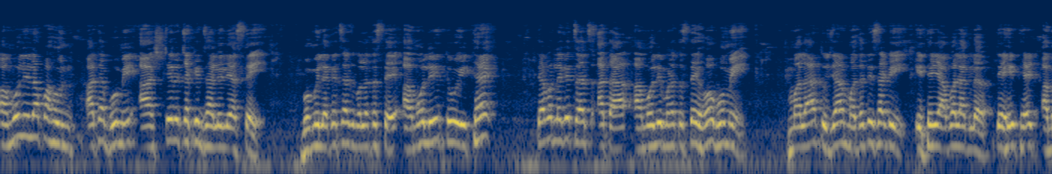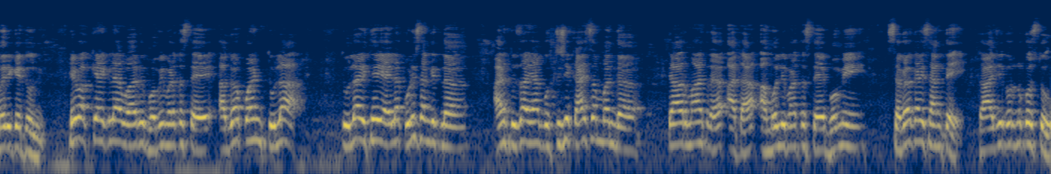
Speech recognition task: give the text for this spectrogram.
अमोलीला पाहून आता भूमी आश्चर्यचकित झालेली असते. भूमी लगेचच बोलत असते अमोली तू इथे? त्यावर लगेचच आता अमोली म्हणत असते हो भूमी मला तुझ्या मदतीसाठी इथे यावं लागलं. तेही थेट अमेरिकेतून. हे वाक्य ऐकल्यावर भूमी म्हणत असते अगं पण तुला तुला इथे यायला कोणी सांगितलं? आणि तुझा या गोष्टीशी काय संबंध? त्यावर मात्र आता अमोली म्हणत असते भूमी सगळं काही सांगते. काळजी करू नकोस तू.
